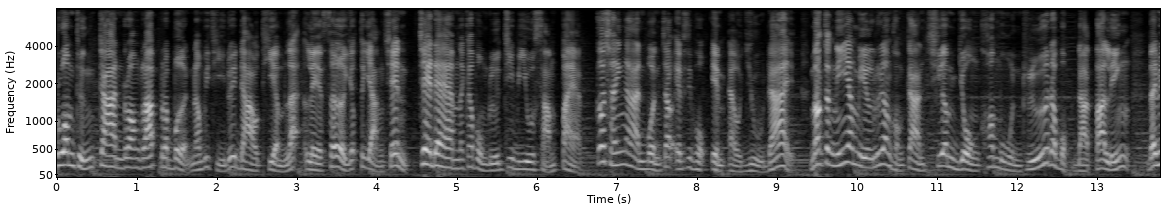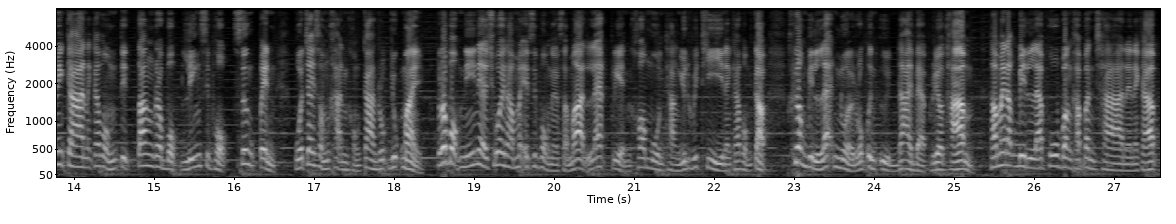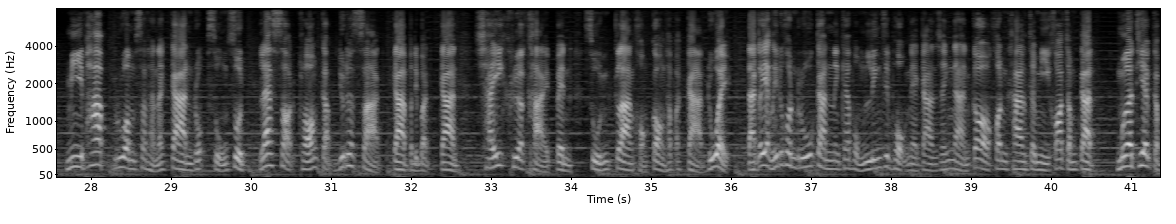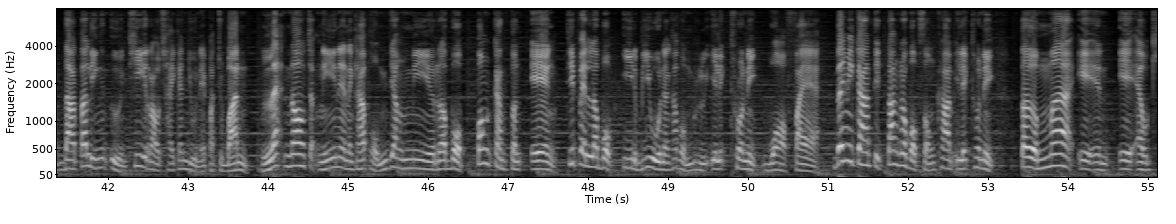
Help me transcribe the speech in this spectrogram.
รวมถึงการรองรับระเบิดนำวิถีด้วยดาวเทียมและเลเซอร์ยกตัวอย่างเช่น JDAM นะครับผมหรือ GBU 38ก็ใช้งานบนเจ้า F16 MLU ได้ นอกจากนี้ยังมีเรื่องของการเชื่อมโยงข้อมูลหรือระบบ Data Link ได้มีการนะครับผมติดตั้งระบบ Link 16 ซึ่งเป็นหัวใจสำคัญของการรบยุคใหม่ ระบบนี้เนี่ยช่วยทำให้ F16 เนี่ยสามารถแลกเปลี่ยนข้อมูลทางยุทธวิธีนะครับผมกับเครื่องบินและหน่วยรบอื่น ๆ ได้แบบเรียลไทม์ทำให้นักบินและผู้บังคับบัญชาเนี่ยนะครับ มีภาพรวมสถานการณ์รบสูงสุด และสอดคล้องกับยุทธศาสตร์ การปฏิบัติการใช้เครือข่ายเป็นศูนย์กลางของกองทัพอากาศด้วย แต่ก็อย่างที่ทุกคนรู้กันนะครับผมลิงก์16เนี่ยการใช้งานก็ค่อนข้างจะมีข้อจำกัด เมื่อเทียบกับ Data Link อื่นๆ ที่เราใช้กันอยู่ในปัจจุบัน และนอกจากนี้เนี่ยนะครับผมยังมีระบบป้องกันตนเอง ที่เป็นระบบ EW นะครับผมหรือ Electronic Warfare ได้มีการติดตั้งระบบสงครามอิเล็กทรอนิกส์เติมมา AN ALQ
